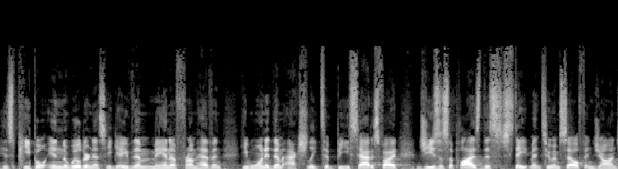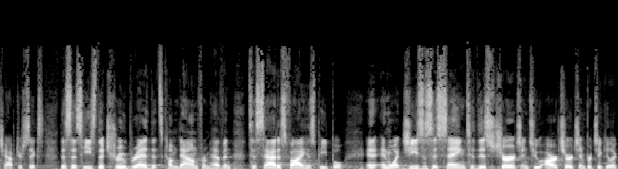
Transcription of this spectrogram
his people in the wilderness. He gave them manna from heaven. He wanted them actually to be satisfied. Jesus applies this statement to himself in John chapter 6 that says he's the true bread that's come down from heaven to satisfy his people. And, and what Jesus is saying to this church and to our church in particular,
